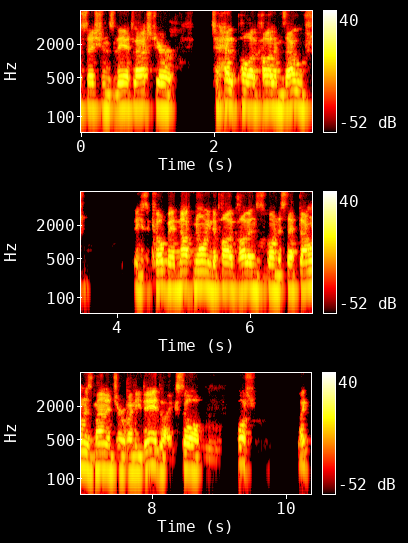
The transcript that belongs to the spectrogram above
sessions late last year to help Paul Collins out. He's a club in not knowing that Paul Collins is going to step down as manager when he did. Like so, but like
